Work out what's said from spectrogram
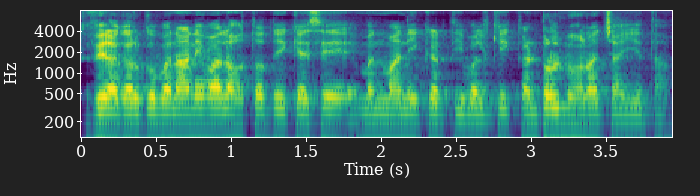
تو پھر اگر کوئی بنانے والا ہوتا تو یہ کیسے منمانی کرتی؟ بلکہ کنٹرول میں ہونا چاہیے تھا۔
